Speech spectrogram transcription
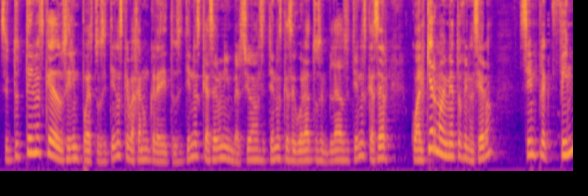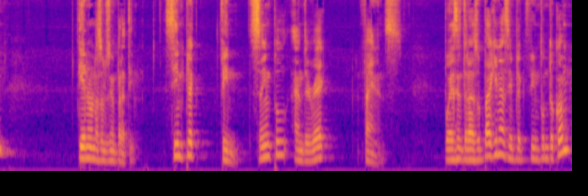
Si tú tienes que deducir impuestos, si tienes que bajar un crédito, si tienes que hacer una inversión, si tienes que asegurar a tus empleados, si tienes que hacer cualquier movimiento financiero, SimpleXFin tiene una solución para ti. SimpleXFin, Simple and Direct Finance. Puedes entrar a su página, simplexfin.com,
